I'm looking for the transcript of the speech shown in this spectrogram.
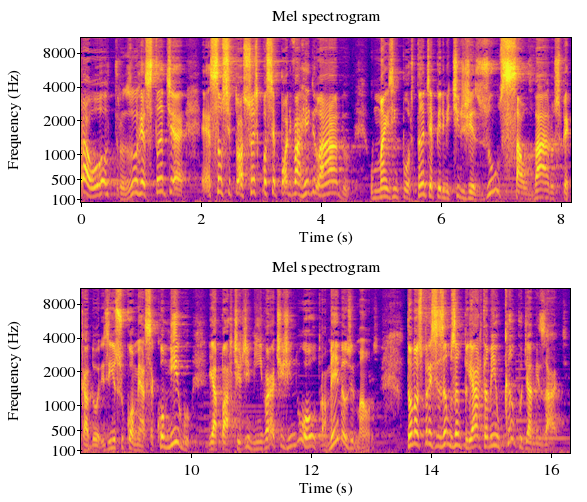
para outros. O restante é, é, são situações que você pode varrer de lado. O mais importante é permitir Jesus salvar os pecadores. E isso começa comigo e a partir de mim vai atingindo o outro. Amém, meus irmãos? Então nós precisamos ampliar também o campo de amizade.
